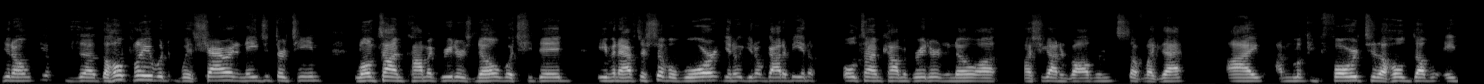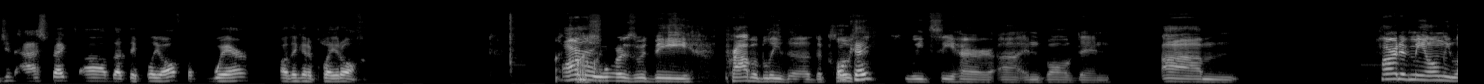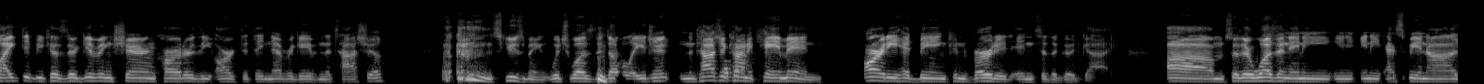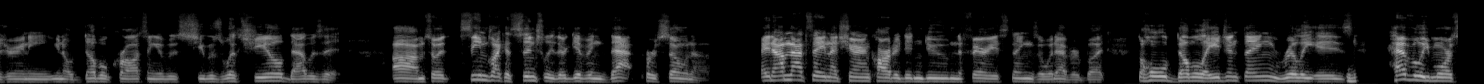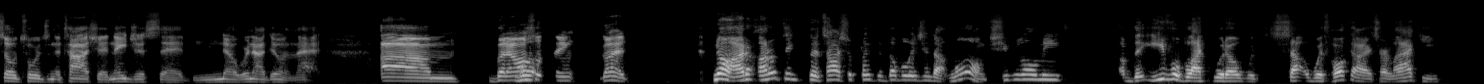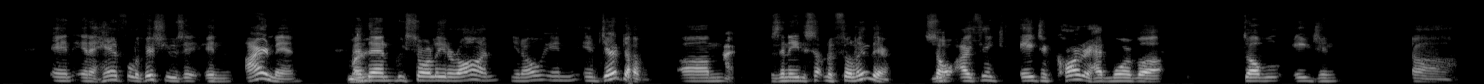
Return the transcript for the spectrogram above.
you know, the the whole play with with Sharon and Agent Thirteen. Longtime comic readers know what she did, even after Civil War. You know, you don't got to be an old time comic reader to know uh, how she got involved in stuff like that. I I'm looking forward to the whole double agent aspect uh, that they play off, but where are they going to play it off? Armor Wars would be probably the the closest Okay, we'd see her uh, involved in. Um, part of me only liked it because they're giving Sharon Carter the arc that they never gave Natasha. Excuse me, which was the double agent. Natasha kind of came in already had been converted into the good guy. Um, so there wasn't any, any any espionage or any you know double crossing. It was she was with Shield. That was it. Um, so it seems like essentially they're giving that persona and I'm not saying that Sharon Carter didn't do nefarious things or whatever, but the whole double agent thing really is heavily more so towards Natasha, and they just said no, we're not doing that. Um, but I also Well- think, go ahead. No, I don't. I don't think Natasha played the double agent that long. She was only uh, the evil Black Widow with with Hawkeye as her lackey, in in a handful of issues in, in Iron Man, Right. and then we saw later on, you know, in in Daredevil, um, Right. because they needed something to fill in there. So I think Agent Carter had more of a double agent uh,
